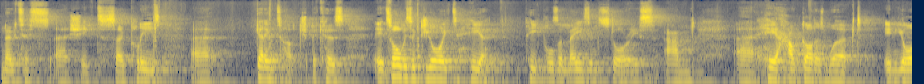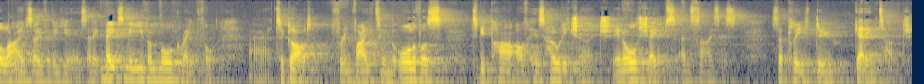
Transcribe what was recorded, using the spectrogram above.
notice uh, sheet. So please uh, get in touch because it's always a joy to hear people's amazing stories and uh, hear how God has worked in your lives over the years. And it makes me even more grateful uh, to God for inviting all of us to be part of His holy church in all shapes and sizes. So please do get in touch.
